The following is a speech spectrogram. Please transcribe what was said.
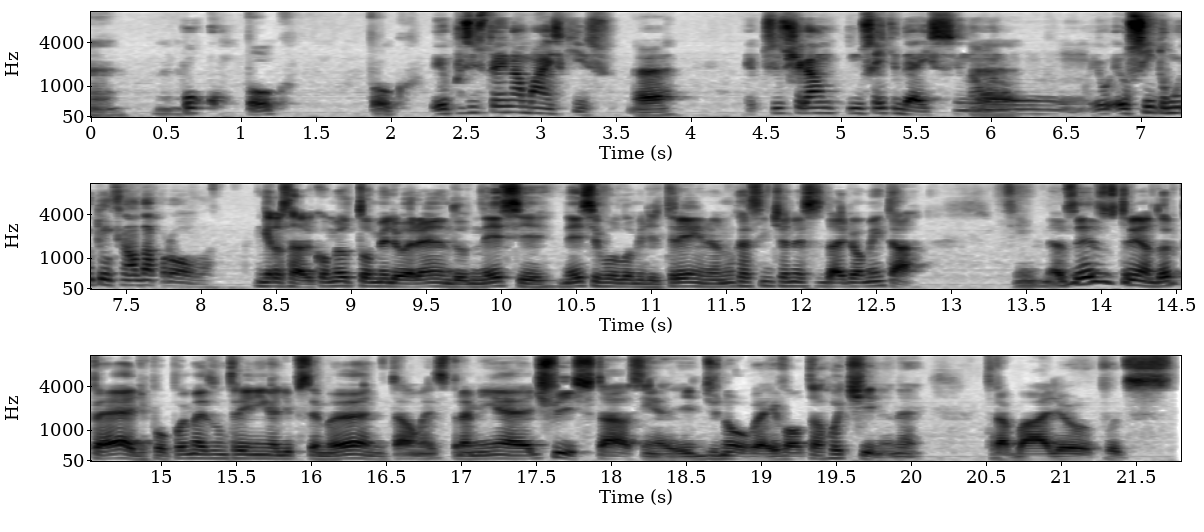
É, é, Pouco. Pouco. Pouco. Eu preciso treinar mais que isso. É. Eu preciso chegar no 110, senão é. eu, eu, sinto muito no final da prova. Engraçado, como eu tô melhorando nesse, nesse volume de treino, eu nunca senti a necessidade de aumentar. Assim, às vezes o treinador pede, pô, põe mais um treininho ali por semana e tal, mas para mim é difícil, tá? Assim, aí de novo, aí volta a rotina, né? Trabalho, putz.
